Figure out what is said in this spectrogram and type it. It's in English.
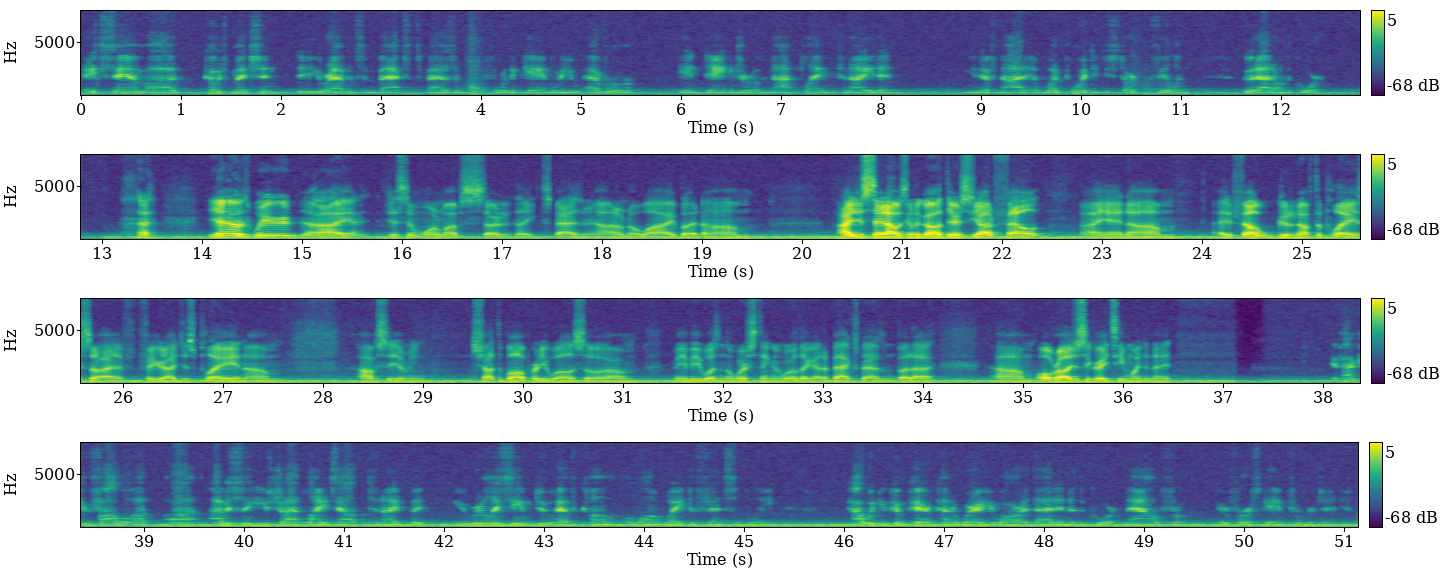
Hey, Sam, uh, Coach mentioned that you were having some back spasms before the game. Were you ever in danger of not playing tonight? And you know, if not, at what point did you start feeling good out on the court? yeah, it was weird. Uh, just in warm ups, started like spasming out. I don't know why, but um, I just said I was gonna go out there see how it felt, and um, it felt good enough to play. So I figured I'd just play, and um, obviously, I mean, shot the ball pretty well, so um, maybe it wasn't the worst thing in the world. I got a back spasm, but uh, um, overall, just a great team win tonight. If I can follow up, uh, obviously you shot lights out tonight, but you really seem to have come a long way defensively. How would you compare kind of where you are at that end of the court now from your first game for Virginia?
